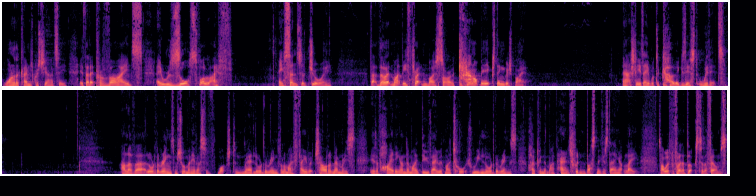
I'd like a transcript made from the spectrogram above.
one of the claims of Christianity, is that it provides a resource for life, a sense of joy that though it might be threatened by sorrow, cannot be extinguished by it, and actually is able to coexist with it. I love uh, Lord of the Rings. I'm sure many of us have watched and read Lord of the Rings. One of my favorite childhood memories is of hiding under my duvet with my torch reading Lord of the Rings, hoping that my parents wouldn't bust me for staying up late. So I always prefer the books to the films.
